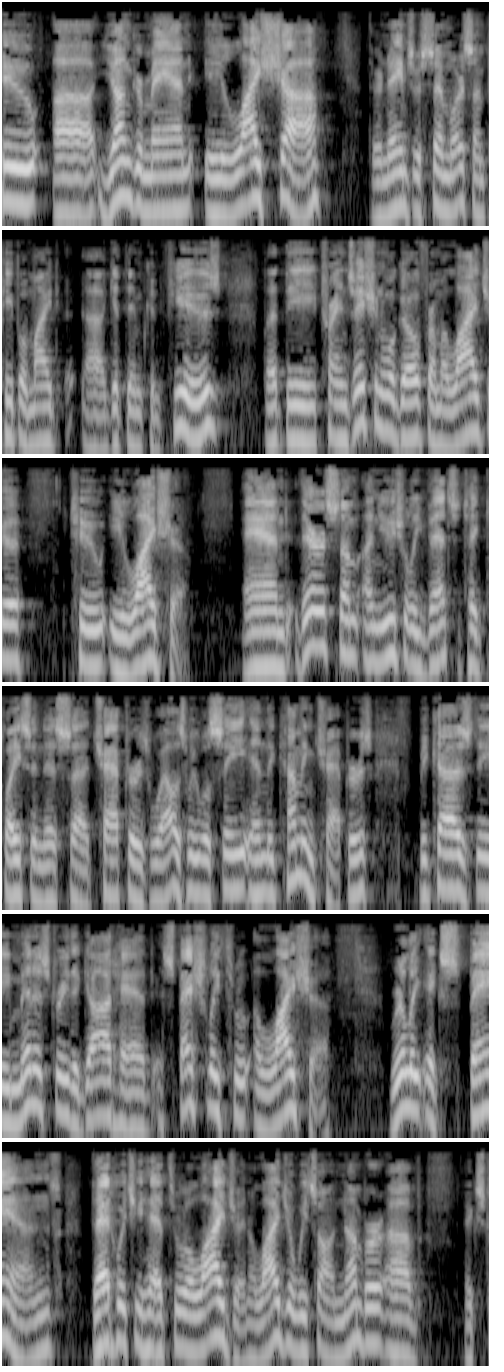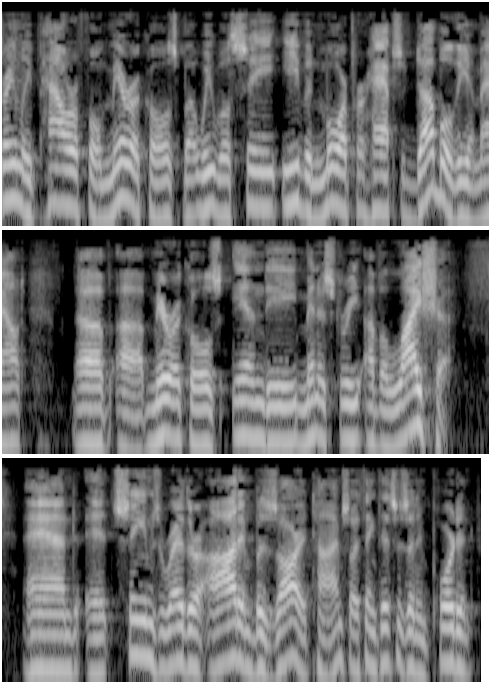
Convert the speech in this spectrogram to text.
to a younger man, Elisha. Their names are similar. Some people might uh, get them confused, but the transition will go from Elijah to Elisha. And there are some unusual events that take place in this uh, chapter as well, as we will see in the coming chapters, because the ministry that God had, especially through Elisha, really expands that which he had through Elijah. And Elijah, we saw a number of extremely powerful miracles, but we will see even more, perhaps double the amount of uh, miracles in the ministry of Elisha and it seems rather odd and bizarre at times. So I think this is an important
